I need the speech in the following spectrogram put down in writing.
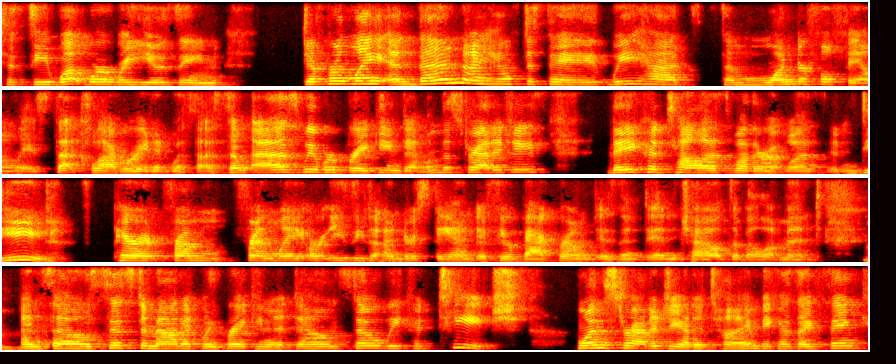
to see what were we using differently. And then I have to say, we had some wonderful families that collaborated with us. So as we were breaking down the strategies, they could tell us whether it was indeed parent from friendly or easy to mm-hmm. understand if your background isn't in child development. Mm-hmm. And so systematically breaking it down so we could teach one strategy at a time because I think,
